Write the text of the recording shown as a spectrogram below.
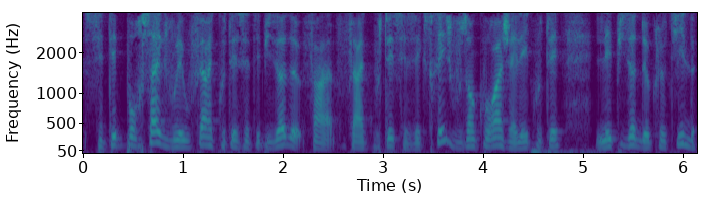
c'était pour ça que je voulais vous faire écouter cet épisode, enfin vous faire écouter ces extraits. Je vous encourage à aller écouter l'épisode de Clotilde.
